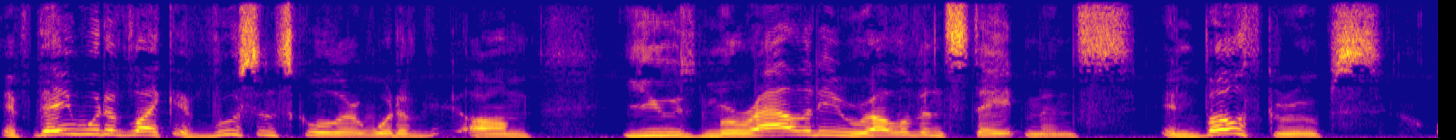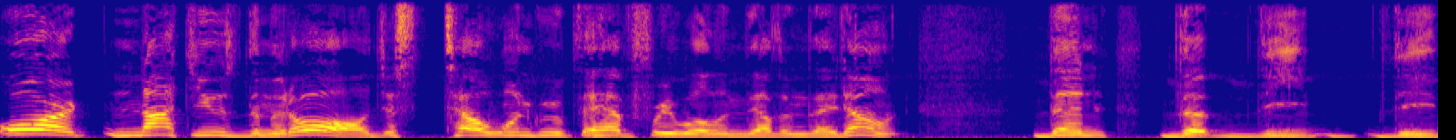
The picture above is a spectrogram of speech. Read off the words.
if they would have, like, if Schooler would have, um, used morality relevant statements in both groups or not used them at all, just tell one group they have free will and the other they don't, then the the the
